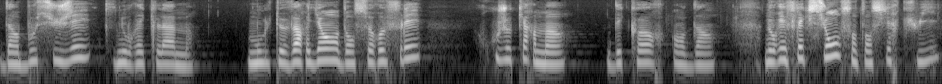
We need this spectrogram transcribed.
d'un beau sujet qui nous réclame. Moult variants dans ce reflet, rouge carmin, décor andin. Nos réflexions sont en circuit,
